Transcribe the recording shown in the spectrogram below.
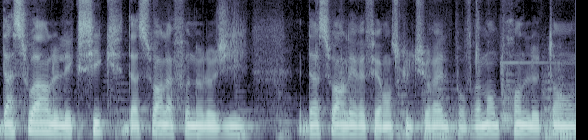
d'asseoir le lexique, d'asseoir la phonologie, d'asseoir les références culturelles pour vraiment prendre le temps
